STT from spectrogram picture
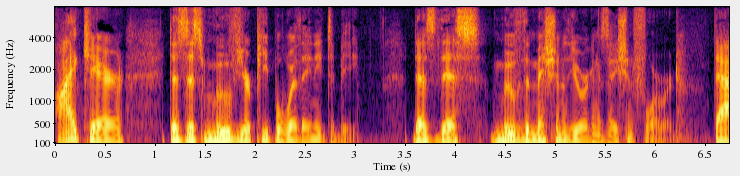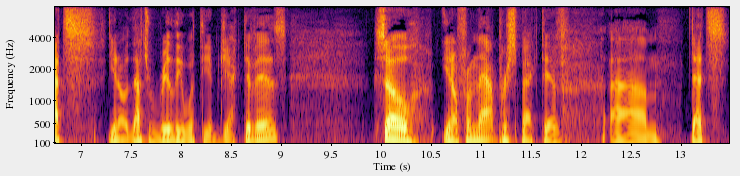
I care does this move your people where they need to be? Does this move the mission of the organization forward? That's you know that's really what the objective is. So you know from that perspective um, that's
